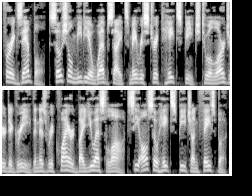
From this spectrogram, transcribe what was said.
For example, social media websites may restrict hate speech to a larger degree than is required by U.S. law see also hate speech on Facebook,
